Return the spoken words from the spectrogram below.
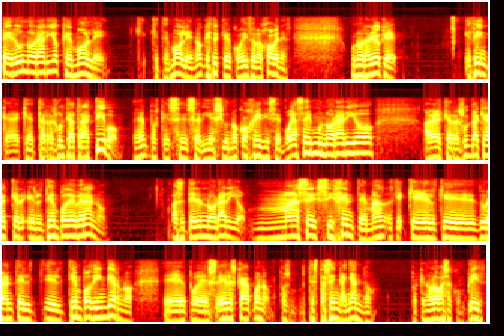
pero un horario que mole, que, te mole, ¿no? Que, como dicen los jóvenes. Un horario que, en fin, que, que te resulte atractivo. ¿eh? Pues que sería si uno coge y dice, voy a hacerme un horario, a ver, que resulta que, que en el tiempo de verano vas a tener un horario más exigente más que, el que durante el, tiempo de invierno eh, pues bueno pues te estás engañando porque no lo vas a cumplir.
